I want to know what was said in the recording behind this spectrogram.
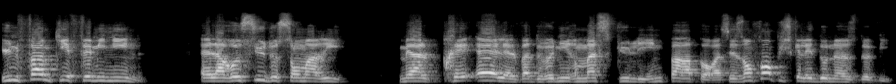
Une femme qui est féminine, elle a reçu de son mari, mais après elle, elle va devenir masculine par rapport à ses enfants puisqu'elle est donneuse de vie.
